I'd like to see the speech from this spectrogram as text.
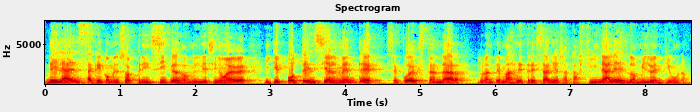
del alza que comenzó a principios de 2019 y que potencialmente se puede extender durante más de tres años hasta finales del 2021.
